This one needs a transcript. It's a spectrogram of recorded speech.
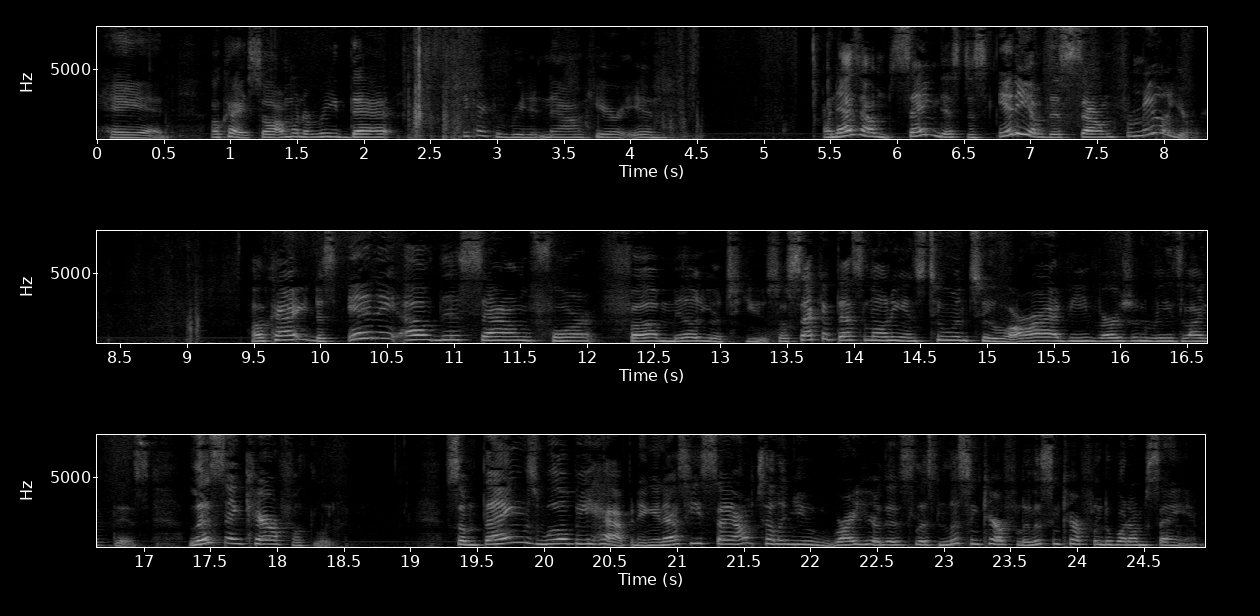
hand. Okay, so I'm going to read that. I think I can read it now here in. And as I'm saying this, does any of this sound familiar? Okay, does any of this sound for familiar to you? So Second Thessalonians 2 and 2, RIV version reads like this. Listen carefully some things will be happening. And as he say, I'm telling you right here, this listen, listen carefully, listen carefully to what I'm saying.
